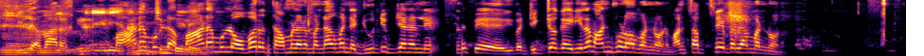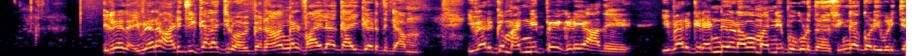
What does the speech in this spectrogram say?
இவனை மானமுள்ள ஒவ்வொரு தமிழரும் பண்ணாங்க இந்த யூடியூப் சேனல்ல இவன் டிக்டாக் ஐடி எல்லாம் அன்ஃபாலோ பண்ணணும். அன்சப்ஸ்கிரைப் எல்லாம் பண்ணணும். இல்ல இல்ல இவரை அடிச்சு கலைச்சிருவோம். இப்ப நாங்கள் ஃபைலா கைக்கு எடுத்துட்டோம். இவருக்கு மன்னிப்பே கிடையாது. இவருக்கு ரெண்டு தடவை மன்னிப்பு கொடுத்தது. சிங்கக்கொடி பிடிச்ச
